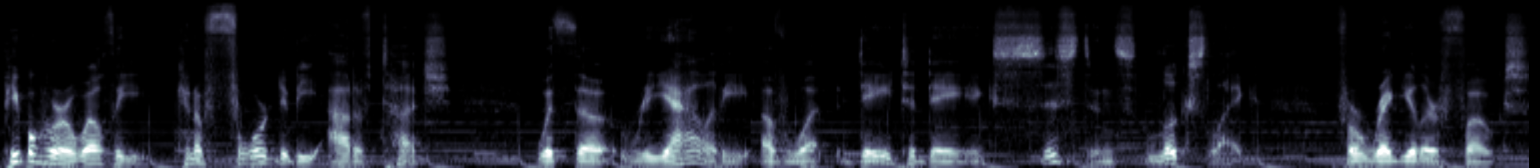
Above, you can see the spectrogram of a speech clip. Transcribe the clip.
people who are wealthy can afford to be out of touch with the reality of what day to day existence looks like for regular folks,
